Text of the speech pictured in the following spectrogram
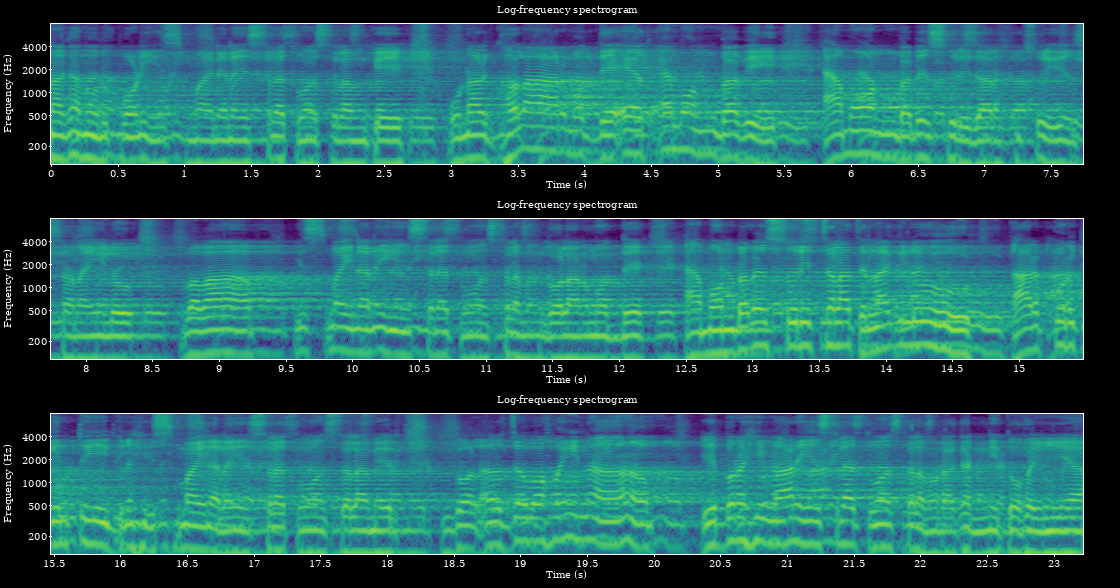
লাগানোর পরে ইসমাইল আলাইসালামকে ওনার গলার মধ্যে এমন ভাবে এমন ভাবে ছুরি যার ছুরি সানাইল বাবা, ইসমাইল আলাইসালামের গলার মধ্যে এমন ভাবে ছুরি চালাতে লাগল। তারপর কিন্তু ইব্রাহিম, ইসমাইল আলাইসালামের গলা জবা হয় না। ইব্রাহিম আলাইসালাম রাগান্বিত হইয়া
